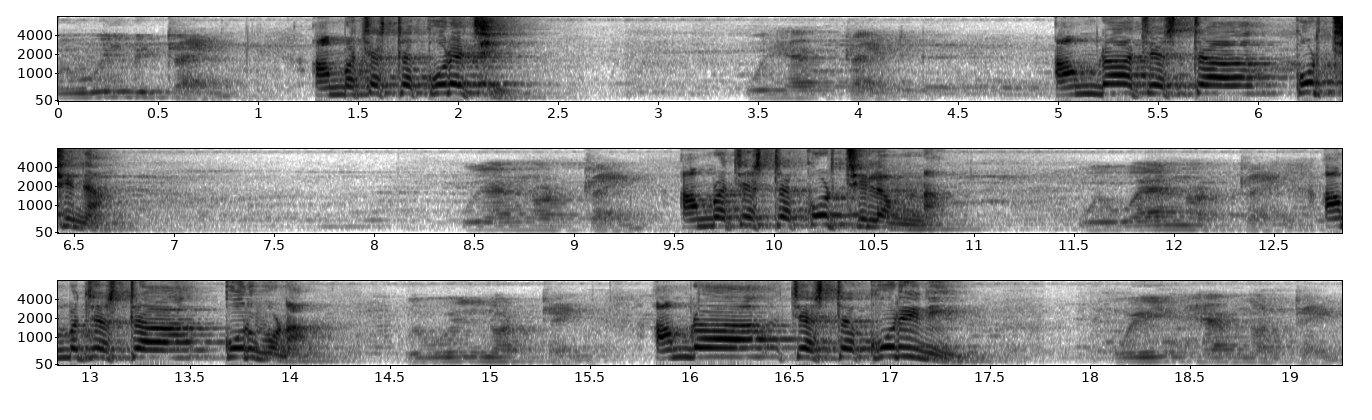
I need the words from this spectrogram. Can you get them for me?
উই উইল বি ট্রাইং আমরা চেষ্টা করেছি। উই হ্যাভ ট্রাইড আমরা চেষ্টা করছি না। উই আর নট ট্রাইং আমরা চেষ্টা করছিলাম না। উই নট ট্রাইং আমরা চেষ্টা করব না। উই উইল নট ট্রাইং আমরা চেষ্টা করিনি। উই হ্যাভ নট ট্রাইড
